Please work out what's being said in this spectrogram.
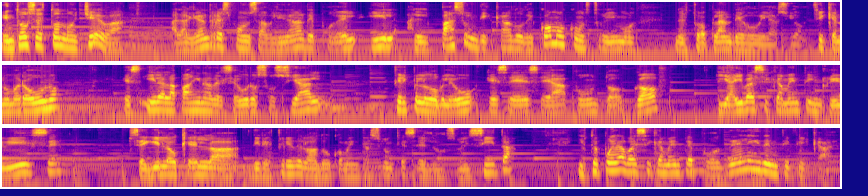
Entonces esto nos lleva a la gran responsabilidad de poder ir al paso indicado de cómo construimos nuestro plan de jubilación. Así que número uno, es ir a la página del Seguro Social www.ssa.gov y ahí básicamente inscribirse, seguir lo que es la directriz de la documentación que se lo solicita y usted pueda básicamente poder identificar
